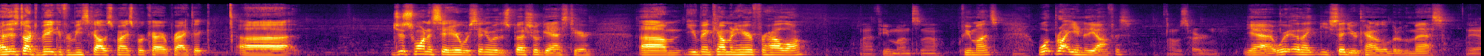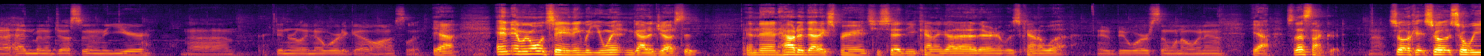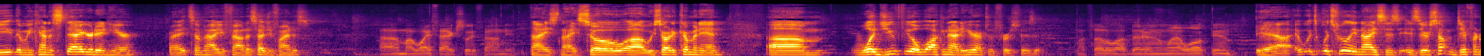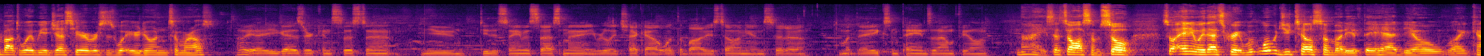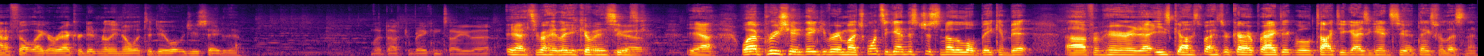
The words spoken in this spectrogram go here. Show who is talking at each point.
Speaker 1: Hi, this is Dr. Bacon from East Cobb Spine Sport Chiropractic. Uh, just want to say here, we're sitting with a special guest here. Um, you've been coming here for how long?
Speaker 2: A few months now.
Speaker 1: A few months. What brought you into the office?
Speaker 2: I was hurting.
Speaker 1: Yeah, we're, like you said, you were kind of a little bit of a mess.
Speaker 2: Yeah, I hadn't been adjusted in a year. Um, didn't really know where to go, honestly.
Speaker 1: Yeah, and and we won't say anything, but you went and got adjusted. And then how did that experience? You said you kind of got out of there and it was kind of what?
Speaker 2: It would be worse than when I went in.
Speaker 1: Yeah, so that's not good.
Speaker 2: No.
Speaker 1: So okay, so so we then we kind of staggered in here, right? Somehow you found us. How'd you find us?
Speaker 2: Uh, my wife actually found you.
Speaker 1: Nice, nice. So uh, we started coming in. Um, what'd you feel walking out of here after the first visit?
Speaker 2: I felt a lot better than when I walked in.
Speaker 1: Yeah. It- What's, what's really nice is is there something different about the way we adjust here versus what you're doing somewhere else?
Speaker 2: Oh yeah, you guys are consistent. You do the same assessment. You really check out what the body's telling you instead of what the aches and pains that I'm feeling.
Speaker 1: Nice. That's awesome. So so anyway, that's great. What, would you tell somebody if they had you know like kind of felt like a wreck or didn't really know what to do? What would you say to them?
Speaker 2: Let Dr. Bacon tell you that.
Speaker 1: Yeah, that's right. Let you come in and see
Speaker 2: Yeah.
Speaker 1: what's. Yeah. Well, I appreciate it. Thank you very much. Once again, this is just another little bacon bit uh, from here at uh, East Cobb Spine Sport Chiropractic. We'll talk to you guys again soon. Thanks for listening.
